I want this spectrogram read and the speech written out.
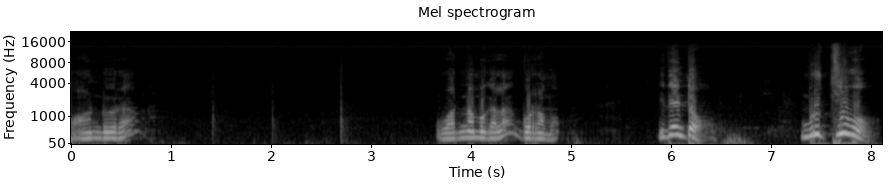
పాండుర వర్ణము గల గుర్రము. ఇదేంటో? మృత్యువు.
